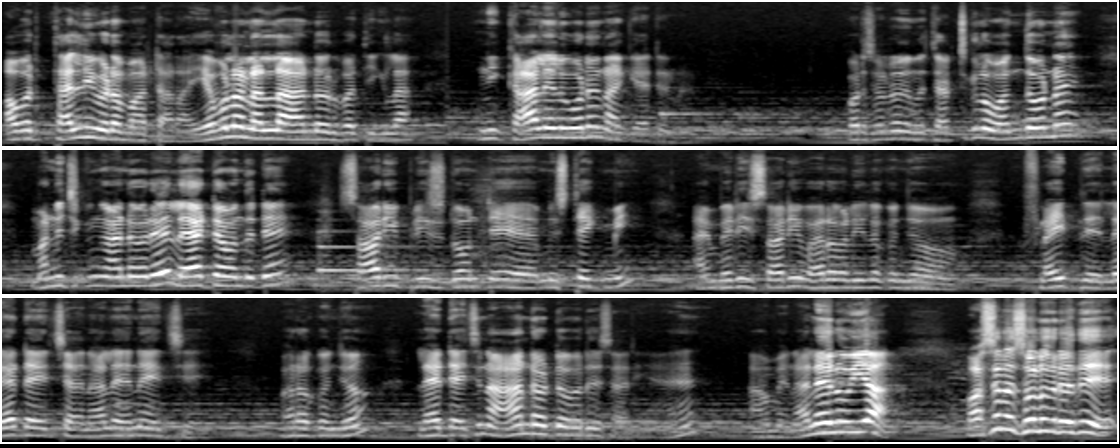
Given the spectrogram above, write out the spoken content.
அவர் தள்ளிவிட மாட்டாரா? எவ்வளோ நல்ல ஆண்டவர் பார்த்தீங்களா நீ காலையில் கூட நான் கேட்டேன் அவர் ஒரு சொல்லுங்க சர்ச்சுக்குள்ளே வந்தோடனே மன்னிச்சுக்கோங்க ஆண்டவரே லேட்டாக வந்துட்டேன். Sorry please don't the mistake me I am very sorry வர வழியில் கொஞ்சம் ஃப்ளைட் லேட் ஆயிடுச்சு அதனால் என்ன ஆயிடுச்சு? வர கொஞ்சம் லேட் ஆயிடுச்சுன்னா ஆண்டவர்கிட்ட வருது சாரி ஆமாம் நல்ல வசனம் சொல்லுகிறது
